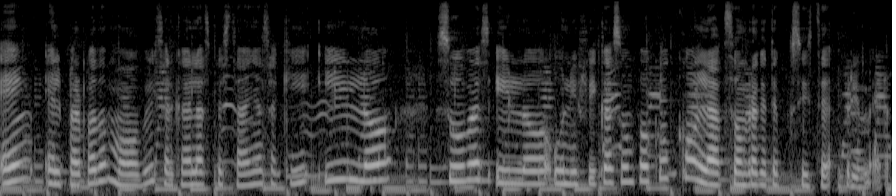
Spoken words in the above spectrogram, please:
en el párpado móvil, cerca de las pestañas aquí, y lo subes y lo unificas un poco con la sombra que te pusiste primero.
